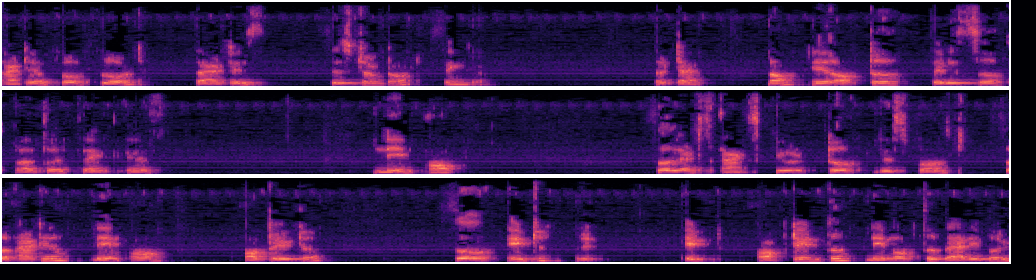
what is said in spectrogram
and here for float that is system dot single. The tab now here after there is another thing is name of so let's execute this first so add here name of operator. So it it obtained the name of the variable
